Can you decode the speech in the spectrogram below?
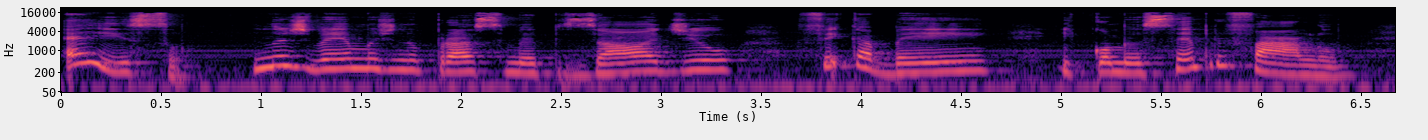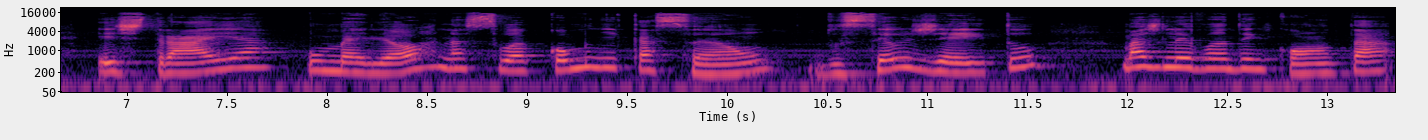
É isso. Nos vemos no próximo episódio. Fica bem e, como eu sempre falo, extraia o melhor na sua comunicação, do seu jeito, mas levando em conta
